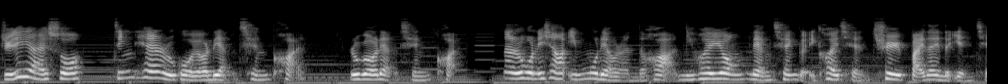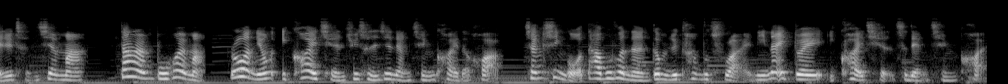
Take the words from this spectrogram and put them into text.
举例来说，今天如果有两千块，如果有两千块，那如果你想要一目了然的话，你会用两千个一块钱去摆在你的眼前去呈现吗？当然不会嘛。如果你用一块钱去呈现两千块的话，相信我，大部分的人根本就看不出来，你那一堆一块钱是两千块。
